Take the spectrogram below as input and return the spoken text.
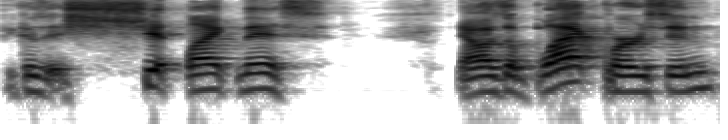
because it's shit like this. Now, as a black person,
